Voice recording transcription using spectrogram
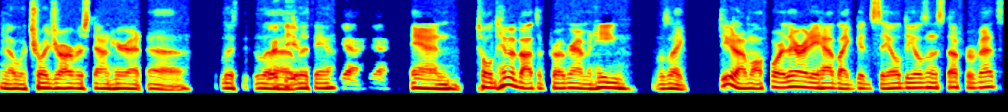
you know, with Troy Jarvis down here at uh, Lith- uh, Lithia. Lithia, Yeah, yeah. and told him about the program, and he was like, "Dude, I'm all for it." They already had like good sale deals and stuff for vets,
